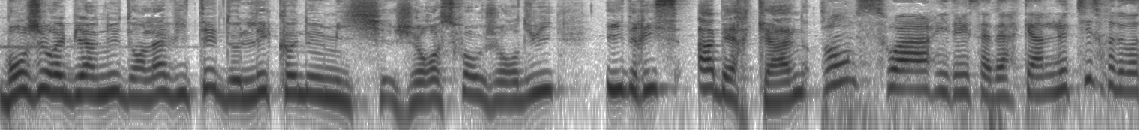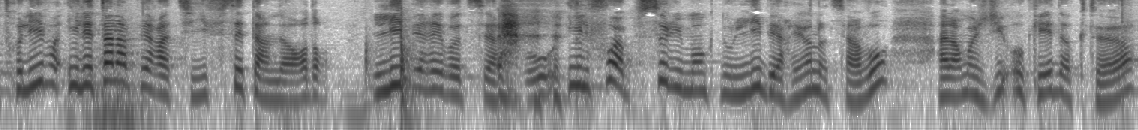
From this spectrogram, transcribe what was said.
Bonjour et bienvenue dans l'invité de l'économie. Je reçois aujourd'hui Idriss Aberkan. Bonsoir Idriss Aberkan. Le titre de votre livre, il est à l'impératif, c'est un ordre. Libérez votre cerveau. Il faut absolument que nous libérions notre cerveau. Alors moi je dis ok docteur,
